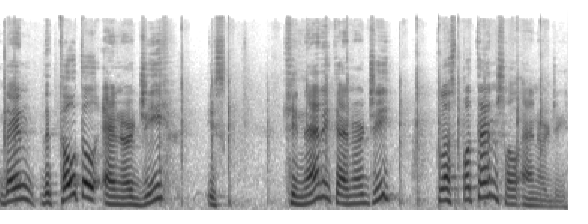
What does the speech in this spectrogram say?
Then the total energy is kinetic energy plus potential energy.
